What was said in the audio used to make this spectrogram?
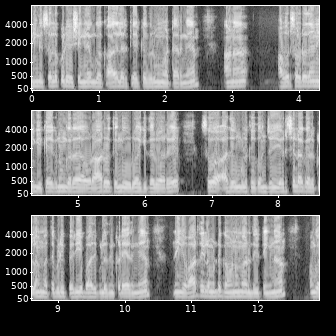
நீங்கள் சொல்லக்கூடிய விஷயங்களை உங்கள் காதலர் கேட்க விரும்ப மாட்டாருங்க ஆனால் அவர் சொல்றதா நீங்க கேட்கணுங்கிற ஒரு ஆர்வத்தை வந்து உருவாக்கி தருவாரு. ஸோ அது உங்களுக்கு கொஞ்சம் எரிச்சலாக இருக்கலாம். மற்றபடி பெரிய பாதிப்புகள் எதுவும் கிடையாதுங்க. நீங்க வார்த்தைகளை மட்டும் கவனமா இருந்துக்கிட்டீங்கன்னா உங்க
